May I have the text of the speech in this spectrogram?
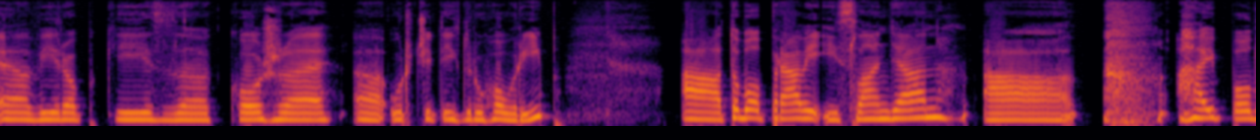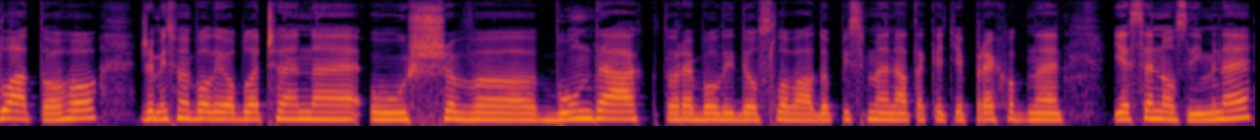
výrobky z kože určitých druhov rýb. A to bol práve Islandian a aj podľa toho, že my sme boli oblečené už v bundách, ktoré boli doslova do písmena také tie prechodné jeseno-zimné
